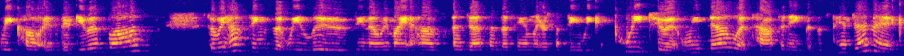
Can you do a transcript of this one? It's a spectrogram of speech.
we call ambiguous loss. So we have things that we lose. You know, we might have a death in the family or something. We can point to it we know what's happening. But this pandemic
